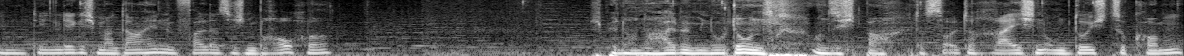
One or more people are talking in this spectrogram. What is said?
Den, den lege ich mal dahin, im Fall, dass ich ihn brauche. Ich bin noch eine halbe Minute un unsichtbar. Das sollte reichen, um durchzukommen.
